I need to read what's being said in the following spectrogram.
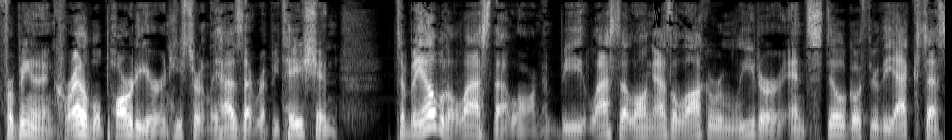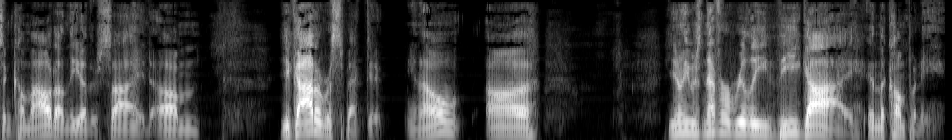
for being an incredible partier, and he certainly has that reputation. To be able to last that long and be last that long as a locker room leader and still go through the excess and come out on the other side, um, you gotta respect it. You know, uh, you know, he was never really the guy in the company.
